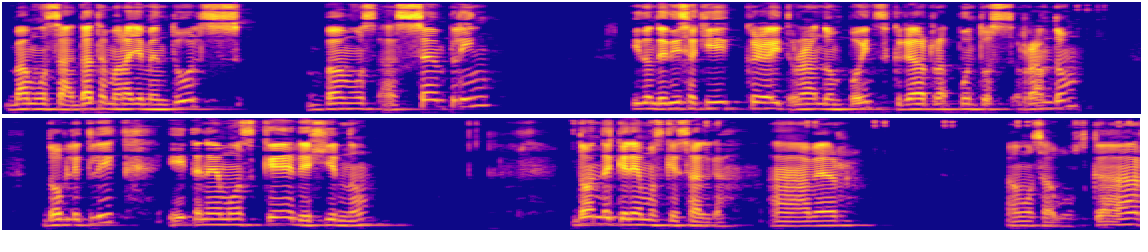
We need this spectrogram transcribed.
vamos a Data Management Tools, vamos a Sampling, y donde dice aquí create random points, crear puntos random, doble clic y tenemos que elegir, ¿no? ¿Dónde queremos que salga? A ver, vamos a buscar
